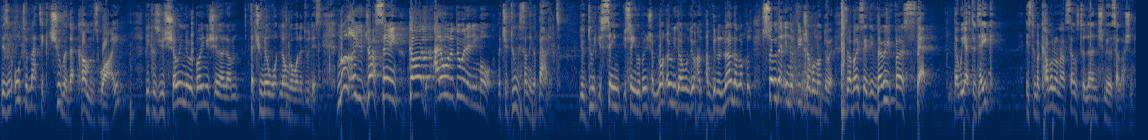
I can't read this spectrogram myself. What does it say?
there's an automatic tshuva that comes. Why? Because you're showing the Rabbeinu Shalom that you no longer want to do this. Not are you just saying, God, I don't want to do it anymore, but you're doing something about it. You're doing, you're saying, you're saying, Rabbi Shem, not only do I want to do it, I'm, I'm going to learn the locals so that in the future I will not do it. So Rabbi say the very first step that we have to take is to makabel on ourselves to learn Shmiras HaLashon.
